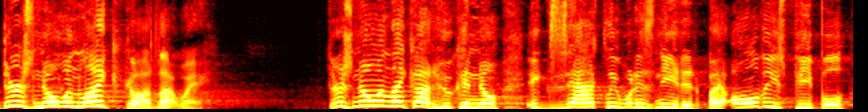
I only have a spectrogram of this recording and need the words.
there's no one like God that way. There's no one like God who can know exactly what is needed by all these people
